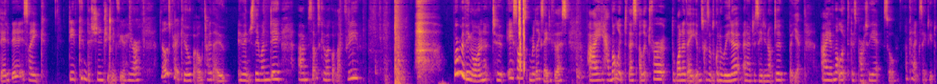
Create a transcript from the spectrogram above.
Therapy. It's like deep conditioning treatment for your hair. That looks pretty cool but I'll try that out eventually one day. Um so that was cool. I got that free moving on to ASOS. I'm really excited for this. I have not looked at this. I looked for the one of the items because I was going to wear it and I decided not to. But yeah, I have not looked at this parcel yet, so I'm kind of excited.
